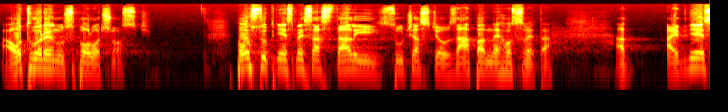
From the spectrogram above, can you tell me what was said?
a otvorenú spoločnosť. Postupne sme sa stali súčasťou západného sveta. A aj dnes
